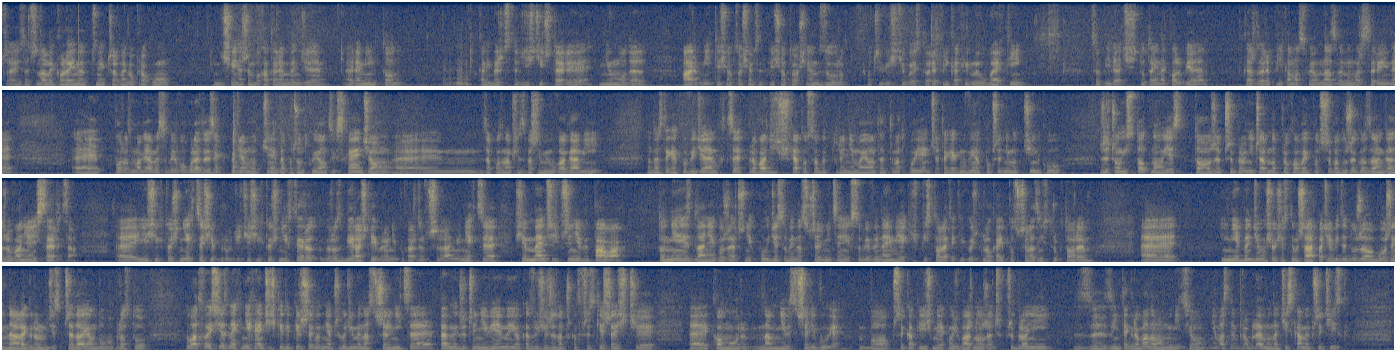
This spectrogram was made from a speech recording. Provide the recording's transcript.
Cześć, zaczynamy kolejny odcinek Czarnego Prochu. Dzisiaj naszym bohaterem będzie Remington, kaliber 44, New Model Army 1858, wzór oczywiście, bo jest to replika firmy Uberti, co widać tutaj na kolbie. Każda replika ma swoją nazwę, numer seryjny. E, porozmawiamy sobie w ogóle, to jest jak powiedziałem odcinek dla początkujących, z chęcią e, zapoznam się z Waszymi uwagami. Natomiast tak jak powiedziałem, chcę wprowadzić w świat osoby, które nie mają na ten temat pojęcia. Tak jak mówiłem w poprzednim odcinku, rzeczą istotną jest to, że przy broni czarnoprochowej potrzeba dużego zaangażowania i serca. E, Jeśli ktoś nie chce się brudzić, jeśli ktoś nie chce ro- rozbierać tej broni po każdym strzelaniu, nie chce się męczyć przy niewypałach, to nie jest dla niego rzecz. Niech pójdzie sobie na strzelnicę, niech sobie wynajmie jakiś pistolet, jakiegoś Glocka i postrzela z instruktorem e, i nie będzie musiał się z tym szarpać. Ja widzę dużo ogłoszeń na Allegro, ludzie sprzedają, bo po prostu no łatwo jest się zniechęcić, kiedy pierwszego dnia przychodzimy na strzelnicę, pewnych rzeczy nie wiemy i okazuje się, że na przykład wszystkie sześć e, e, komór nam nie wystrzeliwuje, bo przegapiliśmy jakąś ważną rzecz. Przy broni z zintegrowaną amunicją nie ma z tym problemu. Naciskamy przycisk,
